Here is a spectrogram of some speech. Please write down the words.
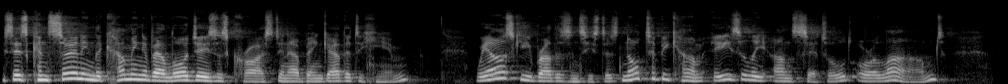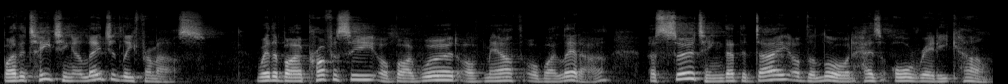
He says, Concerning the coming of our Lord Jesus Christ and our being gathered to him, we ask you, brothers and sisters, not to become easily unsettled or alarmed by the teaching allegedly from us whether by prophecy or by word of mouth or by letter, asserting that the day of the Lord has already come.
